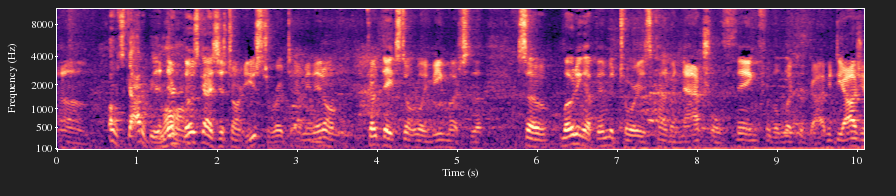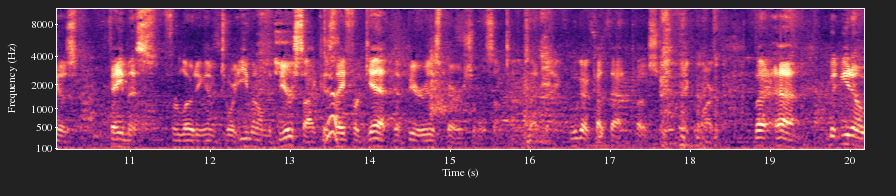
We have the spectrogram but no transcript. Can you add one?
Um, oh, it's got to be long. those guys just aren't used to rotate. I mean, they don't. Code dates don't really mean much to the. So loading up inventory is kind of a natural thing for the liquor guy. I mean, Diageo's famous for loading inventory, even on the beer side, because Yeah. they forget that beer is perishable sometimes. I think we got to cut that in post to make a mark. But uh, but you know,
